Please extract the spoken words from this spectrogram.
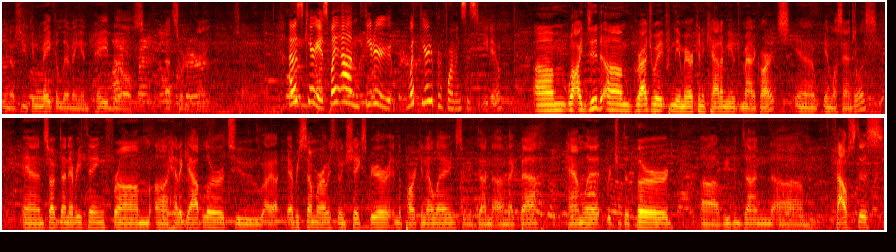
You know, so you can make a living and pay bills, that sort of thing. So. I was curious, what um, theater, what theater performances did you do? Um, well, I did um, graduate from the American Academy of Dramatic Arts in, in Los Angeles. And so I've done everything from uh, Hedda Gabler to uh, every summer I was doing Shakespeare in the park in LA. So we've done uh, Macbeth, Hamlet, Richard III. Uh, we've even done um, Faustus.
